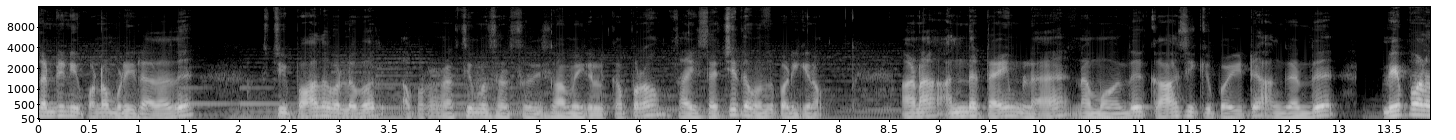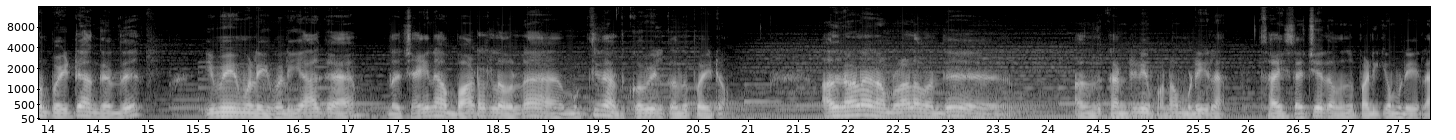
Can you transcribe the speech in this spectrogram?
கண்டினியூ பண்ண முடியல. அதாவது ஸ்ரீ பாதவல்லவர் அப்புறம் நரசிம்ம சரஸ்வதி சுவாமிகளுக்கு அப்புறம் சாய் சச்சிதம் வந்து படிக்கிறோம். ஆனால் அந்த டைமில் நம்ம வந்து காசிக்கு போயிட்டு அங்கேருந்து நேபாளம் போயிட்டு அங்கேருந்து இமயமலை வழியாக இந்த சைனா பார்டரில் உள்ள முக்திநாத் கோவிலுக்கு வந்து போயிட்டோம். அதனால நம்மளால் வந்து அது வந்து கண்டினியூ பண்ண முடியல. சாய் சச்சியத்தை வந்து படிக்க முடியல.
